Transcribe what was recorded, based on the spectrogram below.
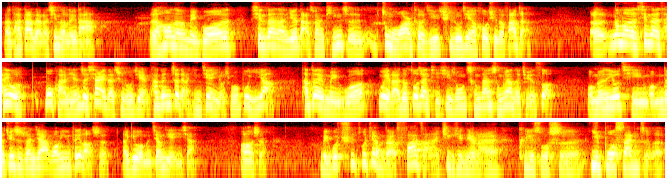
呃，它搭载了新的雷达。然后呢，美国现在呢也打算停止朱姆沃尔特级驱逐舰后续的发展。呃，那么现在它又拨款研制下一代驱逐舰，它跟这两型舰有什么不一样？它对美国未来的作战体系中承担什么样的角色？我们有请我们的军事专家王云飞老师来给我们讲解一下。王老师，美国驱逐舰的发展近些年来可以说是一波三折。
